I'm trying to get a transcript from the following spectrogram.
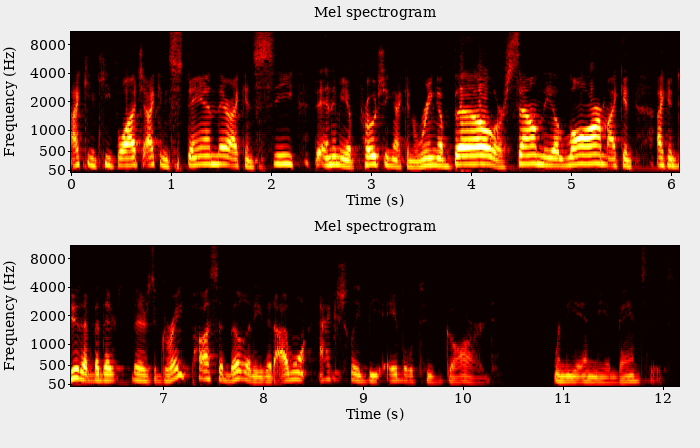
I can keep watch. I can stand there. I can see the enemy approaching. I can ring a bell or sound the alarm. I can, I can do that. But there's, there's a great possibility that I won't actually be able to guard when the enemy advances.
